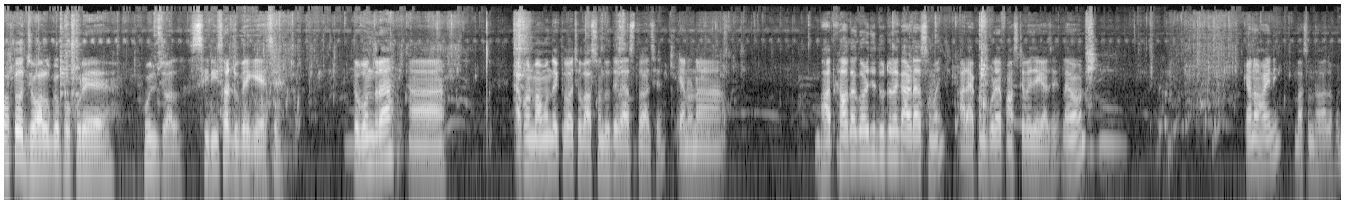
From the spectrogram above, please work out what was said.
কত জল গো পুকুরে? ফুল জল, সিঁড়ি সব ডুবে গিয়েছে। তো বন্ধুরা এখন মামন দেখতে পাচ্ছ বাসন ধুতে ব্যস্ত আছে, কেননা ভাত খাওয়া দাওয়া করেছি দুটো থেকে আড়াইটার সময়, আর এখন পুরো পাঁচটা বেজে গেছে। তাই মামন? কেন হয়নি বাসন ধোয়া তখন?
